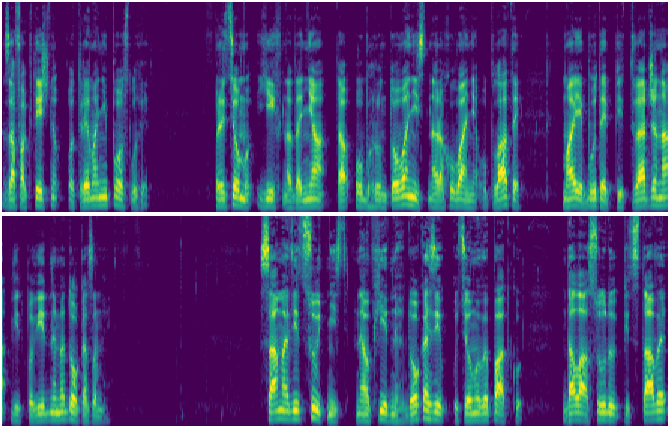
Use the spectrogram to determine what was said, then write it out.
за фактично отримані послуги. При цьому їх надання та обґрунтованість нарахування оплати має бути підтверджена відповідними доказами. Саме відсутність необхідних доказів у цьому випадку дала суду підстави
